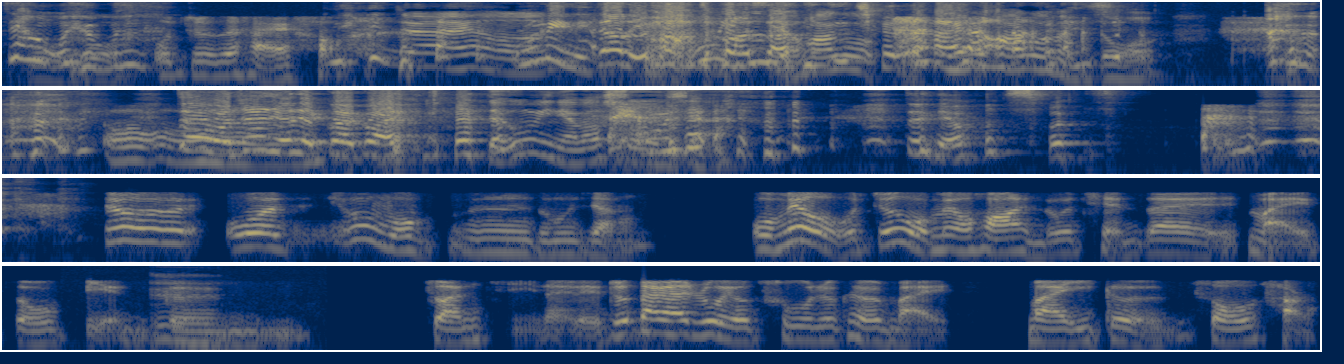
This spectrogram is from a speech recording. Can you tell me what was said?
这样我也不是我觉得还好。觉得还好啊，吴敏，你到底花多少？有花过，你是觉得还好我花过很多。哦对，我觉得有点怪怪的。对，吴敏，你要不要说一下？对，你要不要说一下？就我，因为我嗯，怎么讲？我没有，我觉得我没有花很多钱在买周边嗯跟专辑那类，就大概如果有出，我就可能买买一个收藏。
